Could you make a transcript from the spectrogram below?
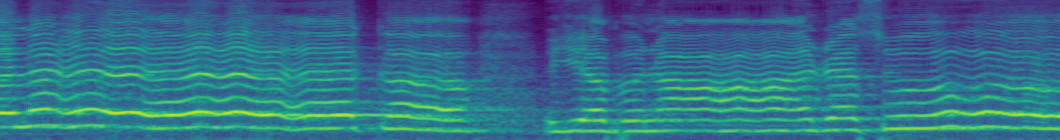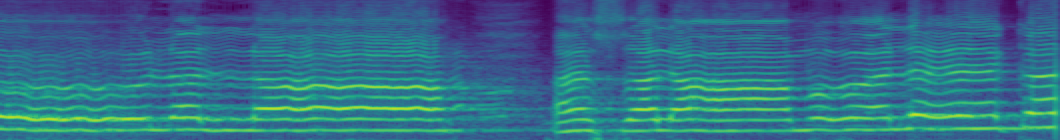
علیکہ یا ابن رسول اللہ السلام علیکہ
